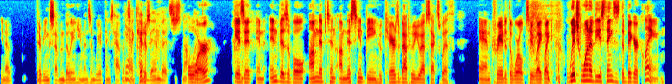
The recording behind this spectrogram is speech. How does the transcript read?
you know there being 7 billion humans and weird things happen yeah, it could have been, but it's just not. or is it an invisible omnipotent omniscient being who cares about who you have sex with and created the world too like like which one of these things is the bigger claim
